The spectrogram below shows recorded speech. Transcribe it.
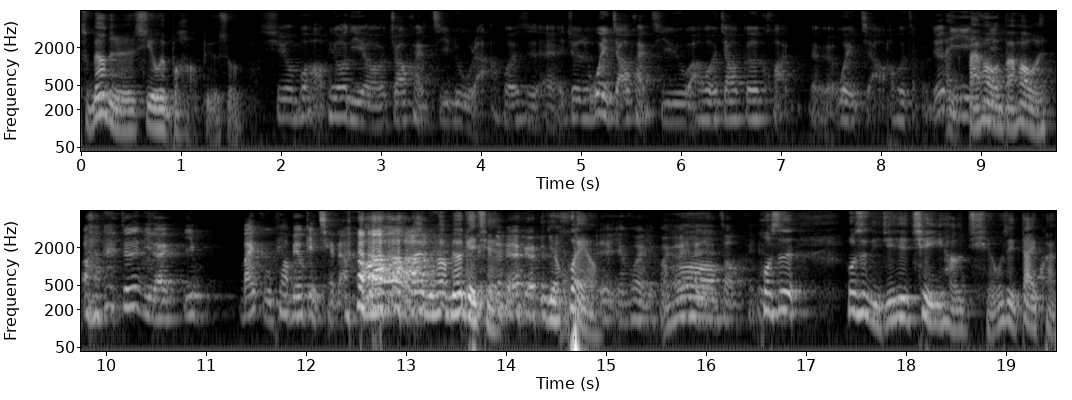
什么样的人信用会不好？比如说。信用不好，譬如说你有缴款记录啦，或者是诶、欸，就是未缴款记录啊，或者交割款那个未缴啊，或者怎么，就是你、欸、白话文白话文啊，就是你的你买股票没有给钱的、啊哦，买股票没有给钱 也会哦，也也会也会，很严重，或是。或是你今天欠银行钱，或是你贷款，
